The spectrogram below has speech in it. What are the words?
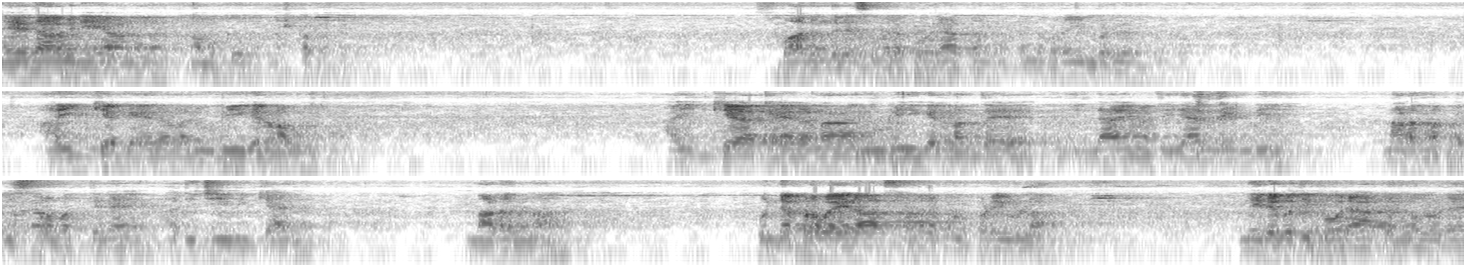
നേതാവിനെയാണ് നമുക്ക് നഷ്ടപ്പെട്ടത്. സ്വാതന്ത്ര്യ സമര പോരാട്ടം എന്ന് പറയുമ്പോൾ ഐക്യ കേരള രൂപീകരണവും ഐക്യ കേരള രൂപീകരണത്തെ ഇല്ലായ്മ ചെയ്യാൻ വേണ്ടി നടന്ന പരിശ്രമത്തിനെ അതിജീവിക്കാൻ നടന്ന പുന്നപ്രവയലാർ സമരം ഉൾപ്പെടെയുള്ള നിരവധി പോരാട്ടങ്ങളുടെ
